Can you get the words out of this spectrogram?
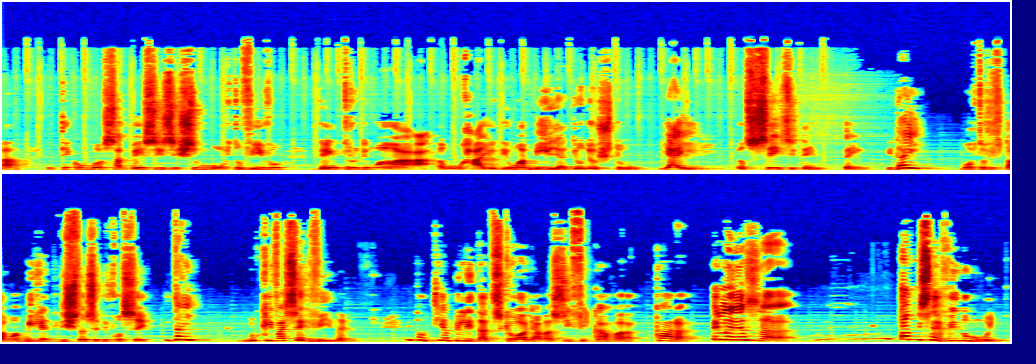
Ah, não tem como eu saber se existe um morto-vivo dentro de uma, um raio de uma milha de onde eu estou. E aí? Eu sei se tem? Tem. E daí? Morto-vivo está uma milha de distância de você. E daí? No que vai servir, né? Então tinha habilidades que eu olhava assim e ficava, cara, beleza, tá me servindo muito.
